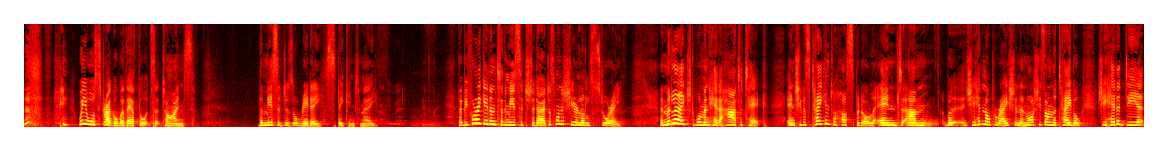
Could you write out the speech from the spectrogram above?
we all struggle with our thoughts at times the message is already speaking to me. But before I get into the message today, I just want to share a little story. A middle aged woman had a heart attack and she was taken to hospital and um, she had an operation and while she's on the table she had a dear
